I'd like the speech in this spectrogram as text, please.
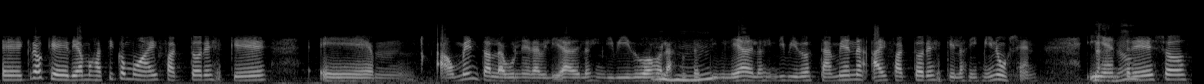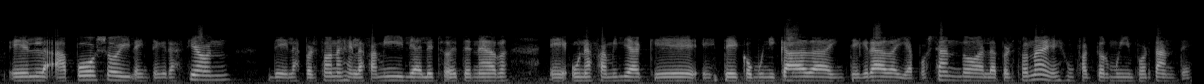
creo que, digamos, así como hay factores que eh, aumentan la vulnerabilidad de los individuos o la susceptibilidad de los individuos, también hay factores que los disminuyen. Y entre ellos el apoyo y la integración de las personas en la familia, el hecho de tener eh, una familia que esté comunicada, integrada y apoyando a la persona es un factor muy importante.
